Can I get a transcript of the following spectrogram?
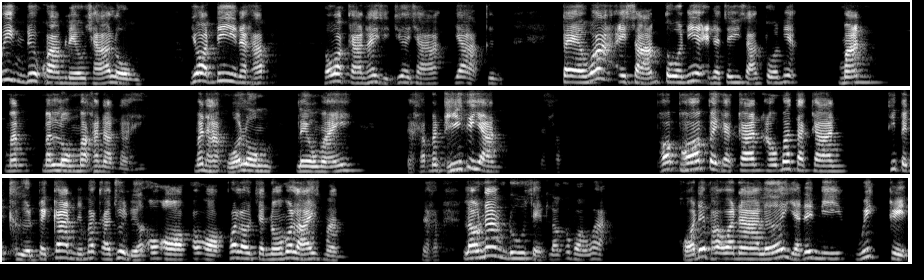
วิ่งด้วยความเร็วช้าลง ยอดหนี้นะครับ ราะว่าการให้สินเชื่อช้ายากขึ้น แต่ว่าไอ้สามตัวเนี้ยไอ้ดัชนีสามตัวเนี่ยมันมันมันลงมาขนาดไหน มันหักหัวลงเร็วไหมนะครับ มันพีก็ยังนะครับพร้อมๆไปกับการเอามาตรการที่เป็นเขื่อนไปกั้นในมาตรการช่วยเหลือเอาออกเอาออกเพราะเราจะ normalize มันนะครับ เรานั่งดูเสร็จเราก็บอกว่า ขอได้ภาวนาเลย อย่าได้มีวิกฤต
